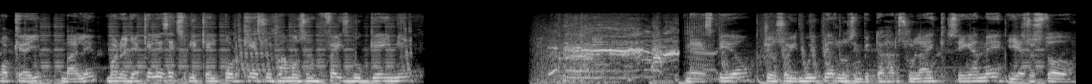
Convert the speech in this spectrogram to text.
Ok, vale. Bueno, ya que les expliqué el por qué soy famoso en Facebook Gaming, me despido. Yo soy Whipper, los invito a dejar su like, síganme y eso es todo.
